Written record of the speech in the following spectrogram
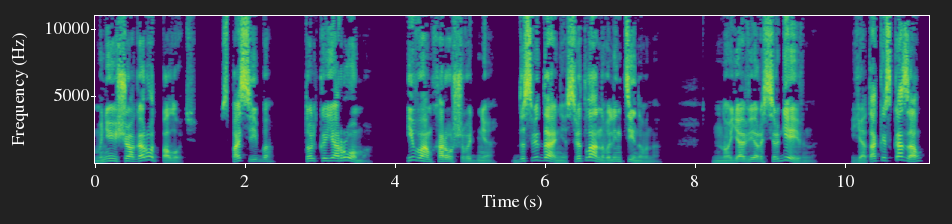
мне еще огород полоть. Спасибо. Только я Рома. И вам хорошего дня. До свидания, Светлана Валентиновна. Но я Вера Сергеевна. Я так и сказал.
